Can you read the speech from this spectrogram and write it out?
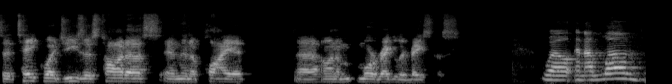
to take what Jesus taught us and then apply it uh, on a more regular basis. Well, and I love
